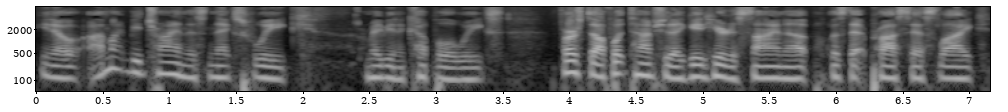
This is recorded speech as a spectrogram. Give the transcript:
you know, I might be trying this next week or maybe in a couple of weeks. First off, what time should I get here to sign up? What's that process like?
